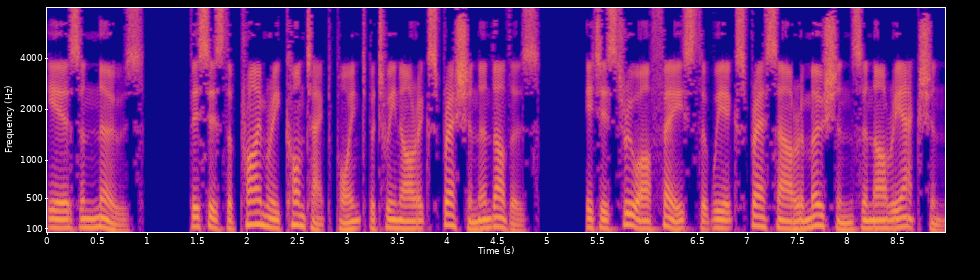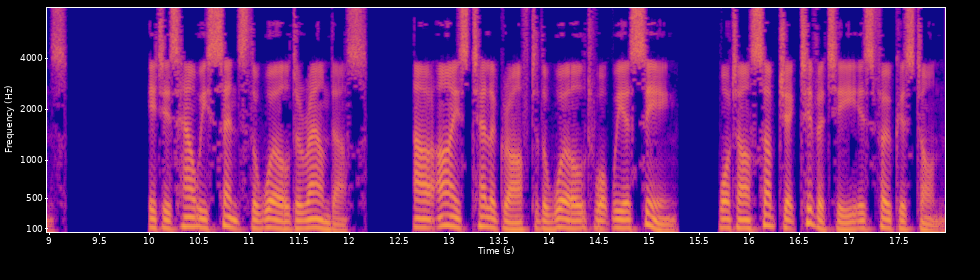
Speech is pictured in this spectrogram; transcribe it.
ears and nose. This is the primary contact point between our expression and others. It is through our face that we express our emotions and our reactions. It is how we sense the world around us. Our eyes telegraph to the world what we are seeing what our subjectivity is focused on.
